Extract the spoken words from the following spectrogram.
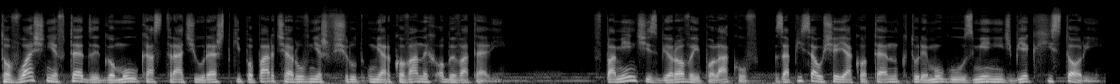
To właśnie wtedy Gomułka stracił resztki poparcia również wśród umiarkowanych obywateli. W pamięci zbiorowej Polaków zapisał się jako ten, który mógł zmienić bieg historii,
